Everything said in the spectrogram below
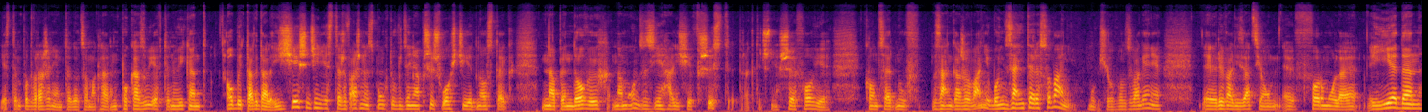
Jestem pod wrażeniem tego, co McLaren pokazuje w ten weekend. Oby tak dalej. Dzisiejszy dzień jest też ważny z punktu widzenia przyszłości jednostek napędowych. Na Monzy zjechali się wszyscy, praktycznie szefowie koncernów zaangażowani bądź zainteresowani, mówi się o Volkswagenie, rywalizacją w Formule 1.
